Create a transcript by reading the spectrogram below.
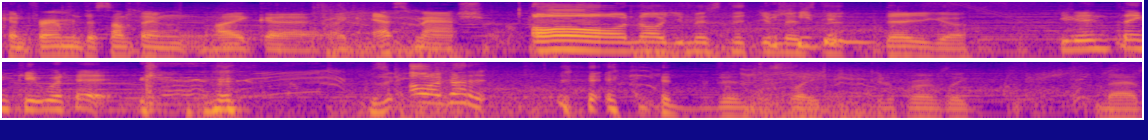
confirm into something like uh, like S Smash. Oh no, you missed it. You missed it. There you go. He didn't think it would hit. He's like, oh, I got it. and then just like confirms like mad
